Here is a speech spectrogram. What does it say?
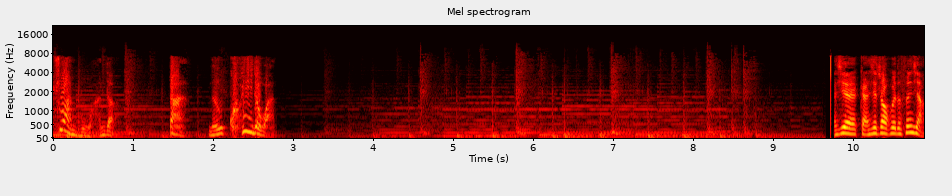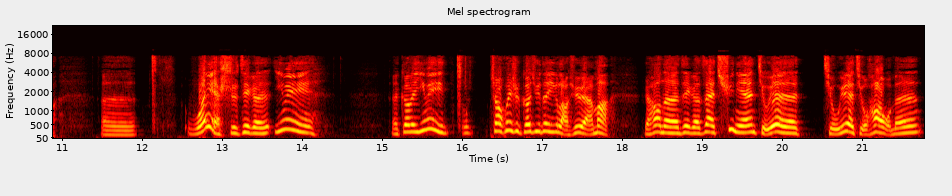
赚不完的，但能亏得完。感谢感谢赵辉的分享，嗯，我也是这个，因为呃各位，因为赵辉是格局的一个老学员嘛，然后呢，这个在去年九月九月九号我们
